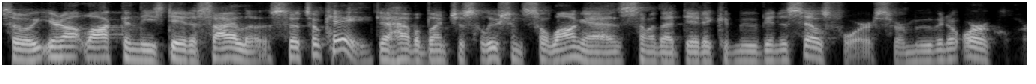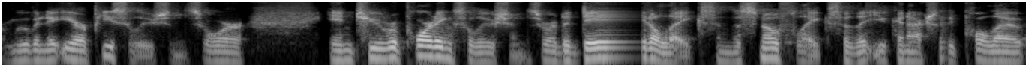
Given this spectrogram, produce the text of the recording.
So you're not locked in these data silos. So it's okay to have a bunch of solutions so long as some of that data could move into Salesforce or move into Oracle or move into ERP solutions or into reporting solutions or to data lakes and the snowflake so that you can actually pull out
